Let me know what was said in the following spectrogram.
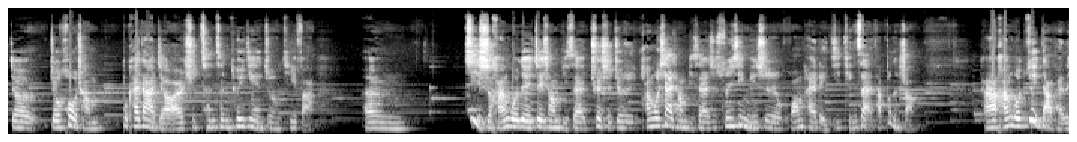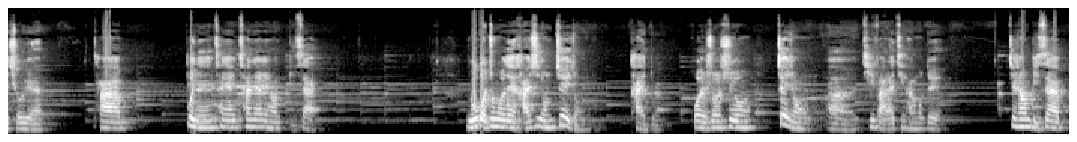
就就后场不开大脚，而是层层推进这种踢法，嗯，即使韩国队这场比赛确实就是韩国下一场比赛是孙兴民是黄牌累积停赛，他不能上，韩韩国最大牌的球员，他不能参加参加这场比赛。如果中国队还是用这种态度，或者说是用这种呃踢法来踢韩国队，这场比赛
